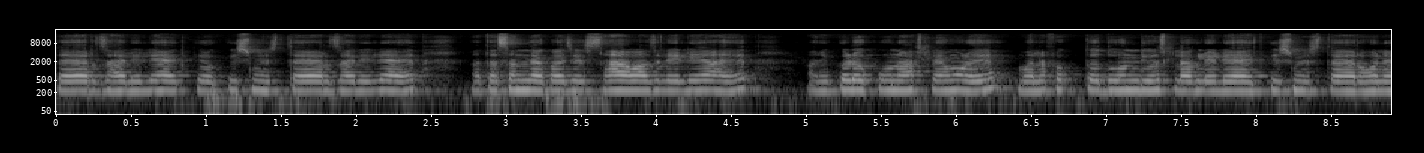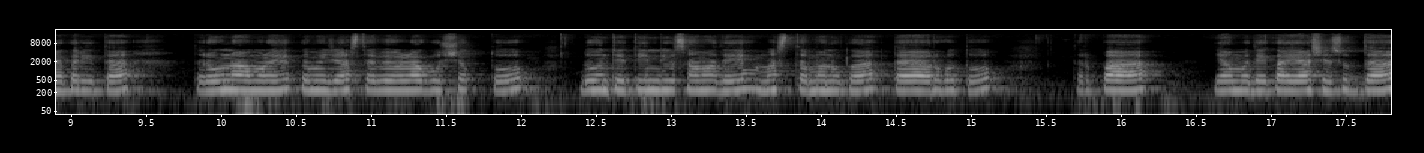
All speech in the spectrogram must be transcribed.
तयार झालेले आहेत किंवा किसमिस तयार झालेले आहेत. आता संध्याकाळचे सहा वाजलेले आहेत. आणि कडक ऊन असल्यामुळे मला फक्त दोन दिवस लागलेले आहेत किसमिस तयार होण्याकरिता. तर उन्हामुळे कमी जास्त वेळ लागू शकतो. दोन ते तीन दिवसामध्ये मस्त मनुका तयार होतो. तर पहा यामध्ये काही असे सुद्धा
